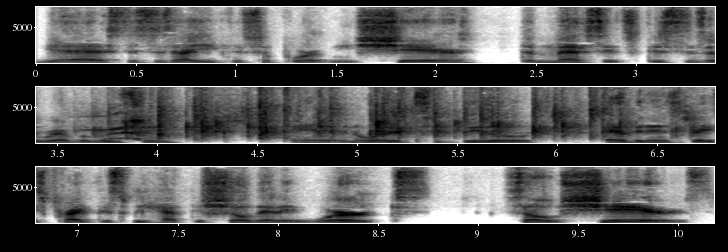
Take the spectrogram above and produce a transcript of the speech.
Yes, this is how you can support me. Share the message. This is a revolution. And in order to build evidence based practice, we have to show that it works. So, shares,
